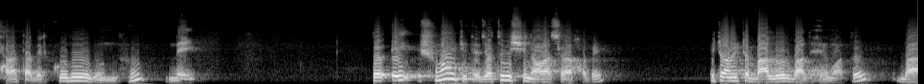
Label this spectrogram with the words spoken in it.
ছাড়া তাদের কোনো বন্ধু নেই। তো এই সময়টিতে যত বেশি নড়াচড়া হবে, এটা অনেকটা বালুর বাঁধের মতো বা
